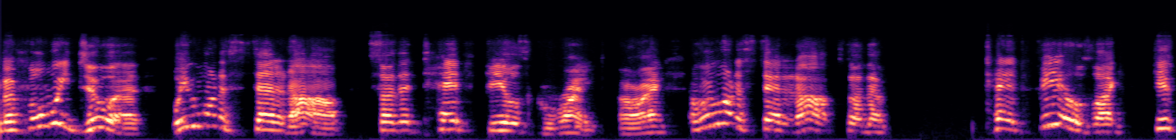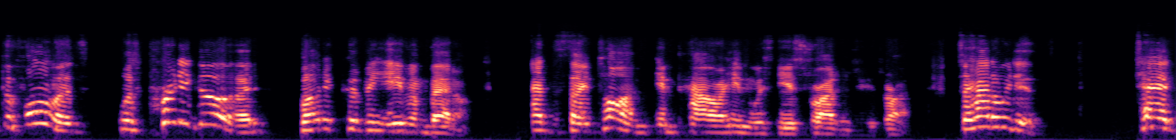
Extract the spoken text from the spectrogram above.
before we do it, we want to set it up so that Ted feels great. All right. And we want to set it up so that Ted feels like his performance was pretty good, but it could be even better. At the same time, empower him with new strategies, right? So, how do we do this? Ted,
